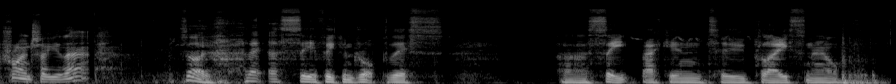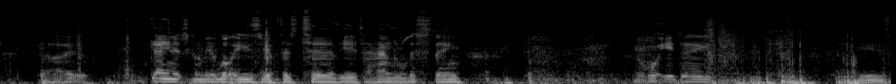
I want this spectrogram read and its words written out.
try and show you that. So let us see if we can drop this uh, seat back into place now. Again, it's going to be a lot easier if there's two of you to handle this thing. But what you do is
